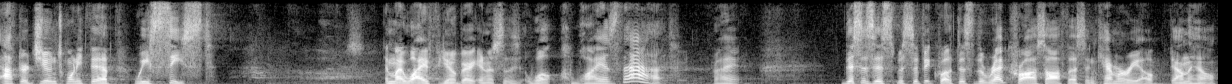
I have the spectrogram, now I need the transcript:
after June 25th, we ceased. And my wife, you know, very innocently, well, why is that? Right? This is his specific quote. This is the Red Cross office in Camarillo, down the hill.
